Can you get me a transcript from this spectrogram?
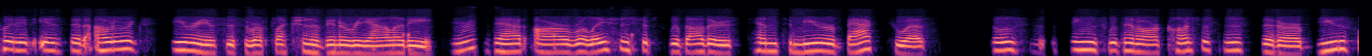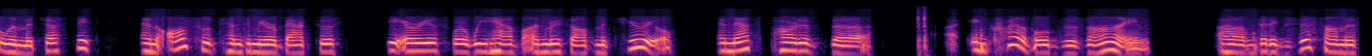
put it is that outer experience is a reflection of inner reality, mm-hmm. that our relationships with others tend to mirror back to us those things within our consciousness that are beautiful and majestic, and also tend to mirror back to us the areas where we have unresolved material. And that's part of the uh, incredible design um, that exists on this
